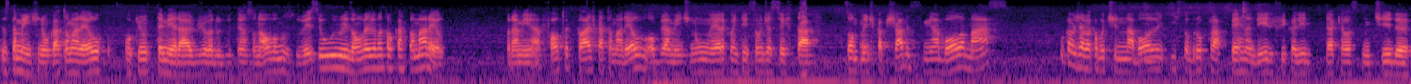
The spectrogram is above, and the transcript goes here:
Justamente, no cartão amarelo, um pouquinho temerário do jogador do Internacional. Vamos ver se o juizão vai levantar o cartão amarelo. Para mim, a falta clara de cartão amarelo, obviamente, não era com a intenção de acertar somente o Capixaba, sim a bola, mas o Capixaba acabou tirando na bola e sobrou para a perna dele, fica ali daquela sentida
